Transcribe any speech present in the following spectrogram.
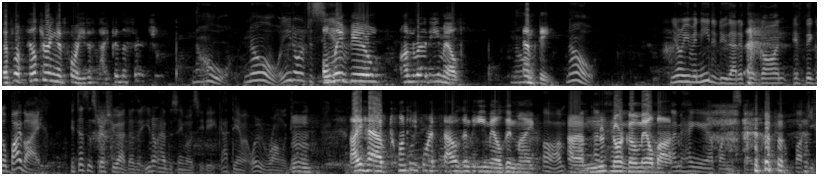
that's what filtering is for. You just type in the search. No, no, you don't have to see Only it. view unread emails. No, Empty. No, you don't even need to do that if they're gone. If they go bye bye, it doesn't stress you out, does it? You don't have the same OCD. God damn it, what is wrong with you? Mm. I have 24,000 emails in my Oh, I'm, uh, I'm, I'm Norco mailbox. I'm hanging up on Skype right now. Fuck you.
